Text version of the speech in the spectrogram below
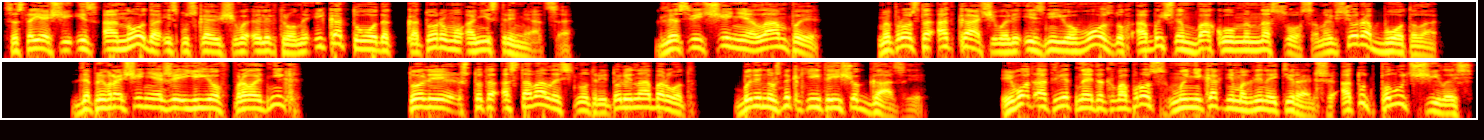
состоящий из анода, испускающего электроны, и катода, к которому они стремятся. Для свечения лампы мы просто откачивали из нее воздух обычным вакуумным насосом, и все работало. Для превращения же ее в проводник то ли что-то оставалось внутри, то ли наоборот, были нужны какие-то еще газы. И вот ответ на этот вопрос мы никак не могли найти раньше, а тут получилось.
